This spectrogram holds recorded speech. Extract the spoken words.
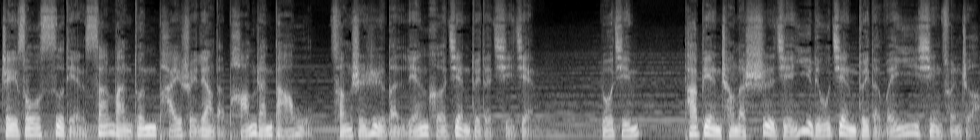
这艘四点三万吨排水量的庞然大物曾是日本联合舰队的旗舰，如今。它变成了世界一流舰队的唯一幸存者。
